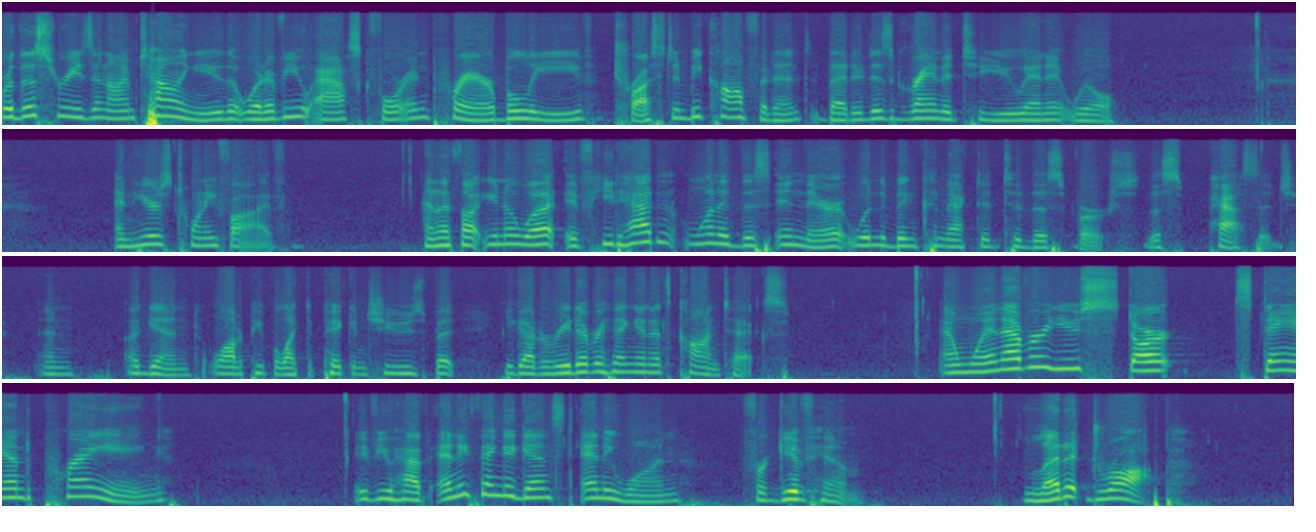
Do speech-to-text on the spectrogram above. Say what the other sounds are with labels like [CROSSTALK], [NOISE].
For this reason, I'm telling you that whatever you ask for in prayer, believe, trust, and be confident that it is granted to you, and it will. And here's 25. And I thought, you know what? If he hadn't wanted this in there, it wouldn't have been connected to this verse, this passage. And again, a lot of people like to pick and choose, but you got to read everything in its context. And whenever you start stand praying, if you have anything against anyone, forgive him. Let it drop.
